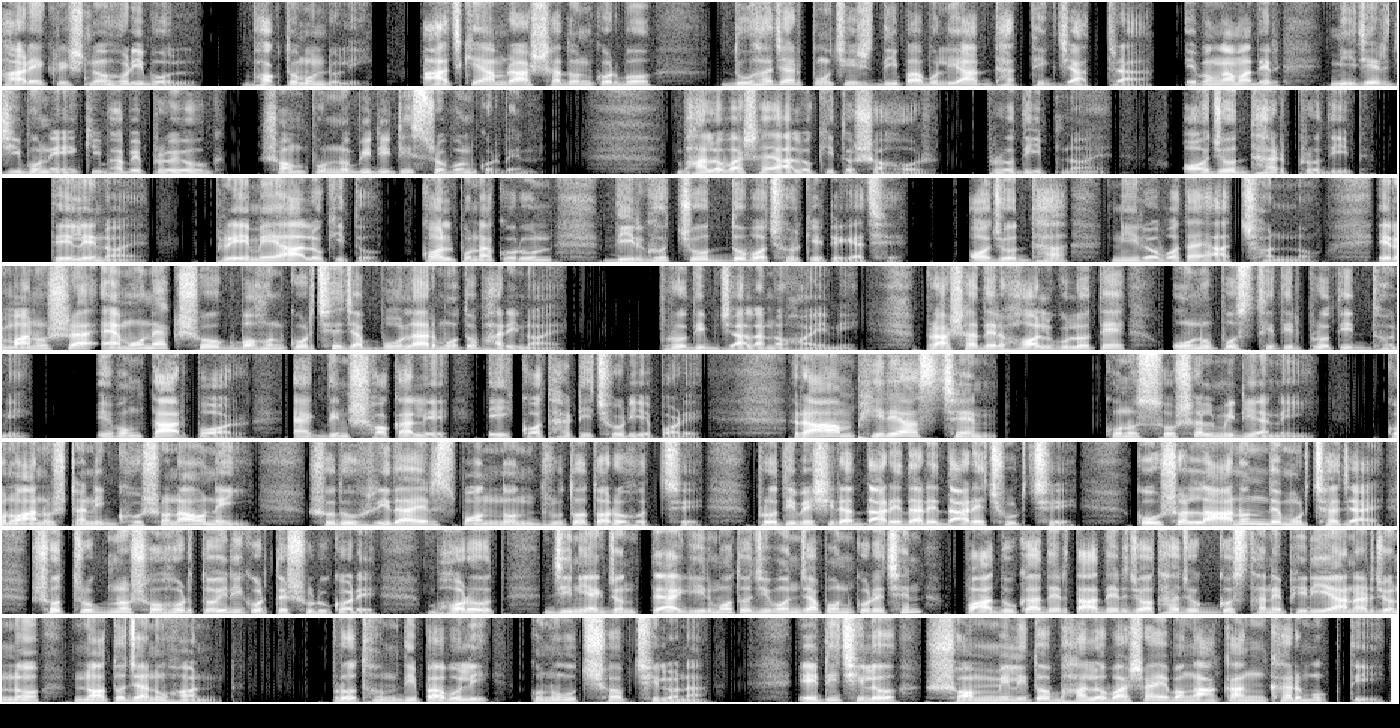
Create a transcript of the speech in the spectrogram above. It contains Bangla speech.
হারে কৃষ্ণ হরিবোল ভক্তমণ্ডলী, আজকে আমরা আস্বাদন করব দু হাজার পঁচিশ দীপাবলি আধ্যাত্মিক যাত্রা এবং আমাদের নিজের জীবনে কীভাবে প্রয়োগ, সম্পূর্ণ বিডিটি শ্রবণ করবেন। ভালোবাসায় আলোকিত শহর, প্রদীপ নয়, অযোধ্যার প্রদীপ, তেলে নয়, প্রেমে আলোকিত, কল্পনা করুন দীর্ঘ চোদ্দ বছর কেটে গেছে। অযোধ্যা নীরবতায় আচ্ছন্ন। এর মানুষরা এমন এক শোক বহন করছে যা বলার মতো ভারী নয়। প্রদীপ জ্বালানো হয়নি। প্রাসাদের হলগুলোতে অনুপস্থিতির প্রতিধ্বনি এবং তারপর একদিন সকালে এই কথাটি ছড়িয়ে পড়ে। রাম ফিরে আসছেন। কোনো সোশ্যাল মিডিয়া নেই। কোনো আনুষ্ঠানিক ঘোষণাও নেই। শুধু হৃদয়ের স্পন্দন দ্রুততর হচ্ছে। প্রতিবেশীরা দাঁড়ে দাঁড়ে দাঁড়ে ছুটছে। কৌশল্যা আনন্দে মূর্ছা যায়। শত্রুঘ্ন শহর তৈরি করতে শুরু করে। ভরত, যিনি একজন ত্যাগীর মতো জীবনযাপন করেছেন, পাদুকাদের তাদের যথাযোগ্য স্থানে ফিরিয়ে আনার জন্য নতজানু হন। প্রথম দীপাবলি কোনো উৎসব ছিল না। এটি ছিল সম্মিলিত ভালোবাসা এবং আকাঙ্ক্ষার মুক্তি।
